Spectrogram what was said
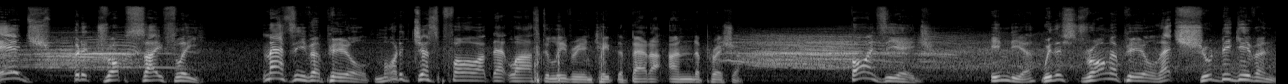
Edge, but it drops safely. Massive appeal. Might have just follow up that last delivery and keep the batter under pressure. Finds the edge. India with a strong appeal. That should be given.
